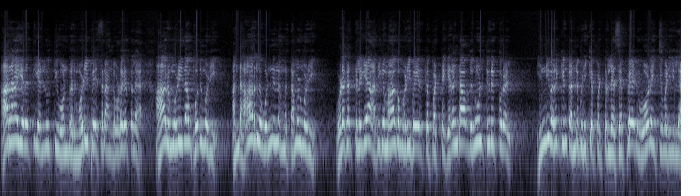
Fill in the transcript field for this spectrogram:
ஆறாயிரத்தி எண்ணூத்தி ஒன்பது மொழி பேசுறாங்க உலகத்துல. ஆறு மொழி தான் பொதுமொழி. அந்த ஆறுல ஒண்ணு நம்ம தமிழ் மொழி. உலகத்திலேயே அதிகமாக மொழிபெயர்க்கப்பட்ட இரண்டாவது நூல் திருக்குறள். இன்னி வரைக்கும் கண்டுபிடிக்கப்பட்டுள்ள செப்பேடு ஓலைச்சுவடியில்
